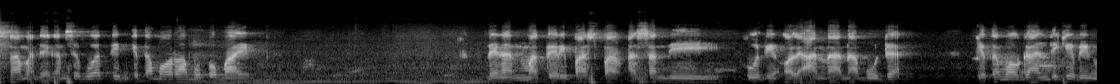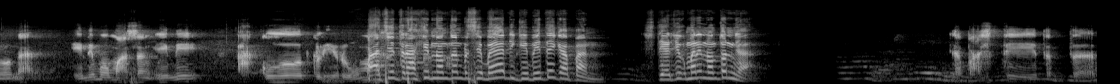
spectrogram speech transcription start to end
Sama dengan sebuah tim, kita mau ramu pemain dengan materi pas-pasan dihuni oleh anak-anak muda kita mau ganti kebingungan ini mau masang ini takut keliru Pak Aceh terakhir nonton Persibaya di GBT kapan? Setiarjo kemarin nonton nggak? ya pasti tetap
